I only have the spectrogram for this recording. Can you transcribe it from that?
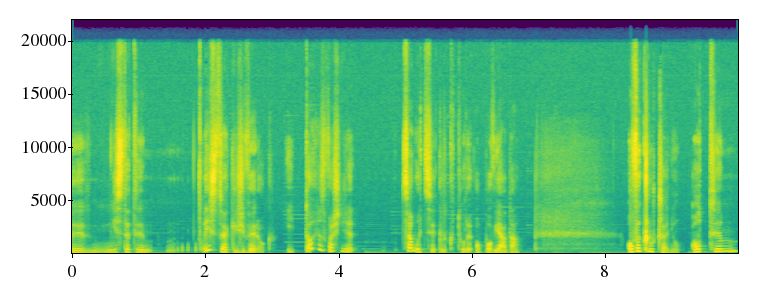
y, niestety jest to jakiś wyrok. I to jest właśnie cały cykl, który opowiada o wykluczeniu, o tym,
